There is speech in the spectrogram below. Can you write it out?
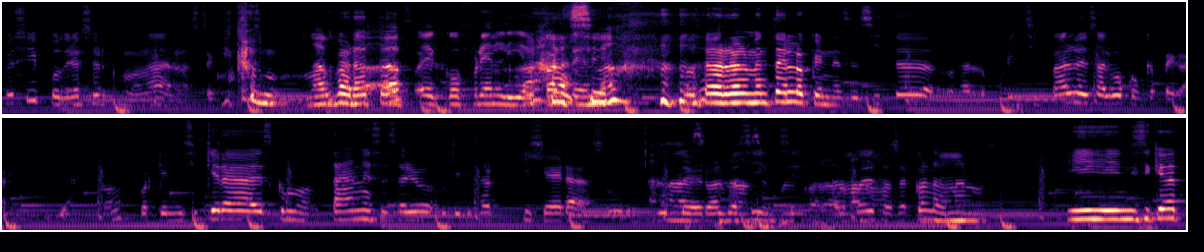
pues sí, podría ser como una de las técnicas más baratas. Eco-friendly aparte, sí. ¿no? O sea, realmente lo que necesitas, o sea, lo principal es algo con que pegar. Porque ni siquiera es como tan necesario utilizar tijeras o Ajá, cúter sí, o algo no, así. se sí, o sea, lo puedes hacer con las manos. Y ni siquiera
